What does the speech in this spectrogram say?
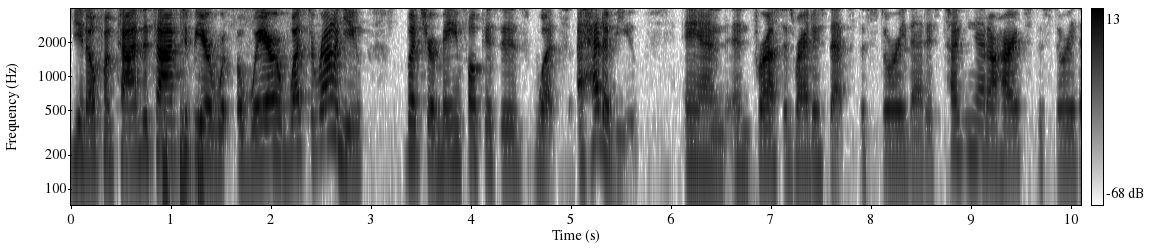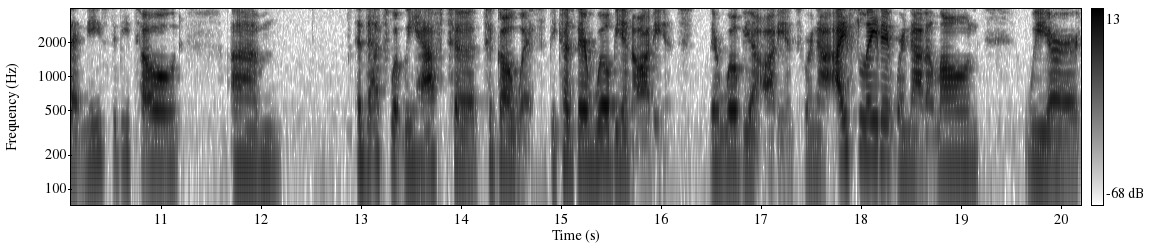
you know, from time to time to be aware of what's around you, but your main focus is what's ahead of you. And, and for us as writers, that's the story that is tugging at our hearts, the story that needs to be told. Um, and that's what we have to to go with because there will be an audience. There will be an audience. We're not isolated. We're not alone. We are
